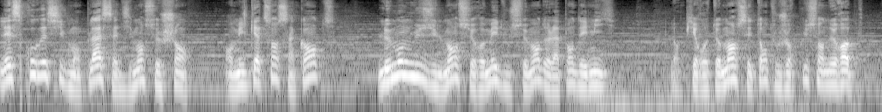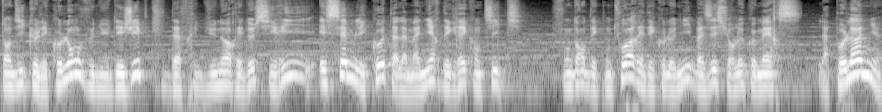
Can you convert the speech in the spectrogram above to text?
laisse progressivement place à d'immenses champs. En 1450, le monde musulman se remet doucement de la pandémie. L'Empire ottoman s'étend toujours plus en Europe, tandis que les colons venus d'Égypte, d'Afrique du Nord et de Syrie essaiment les côtes à la manière des Grecs antiques, fondant des comptoirs et des colonies basées sur le commerce. La Pologne,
